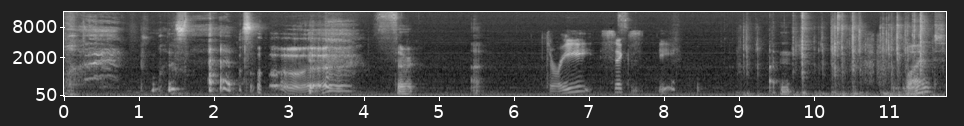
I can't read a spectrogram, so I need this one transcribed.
What is that? Third. Uh, three sixty. What?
